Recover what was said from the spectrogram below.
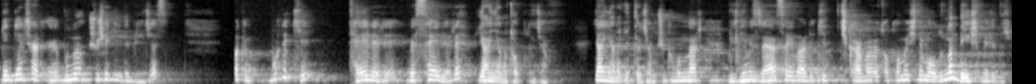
Gen- Gençler e, bunu şu şekilde bileceğiz. Bakın buradaki T'leri ve S'leri yan yana toplayacağım. Yan yana getireceğim. Çünkü bunlar bildiğimiz reel sayılardaki çıkarma ve toplama işlemi olduğundan değişmelidir.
